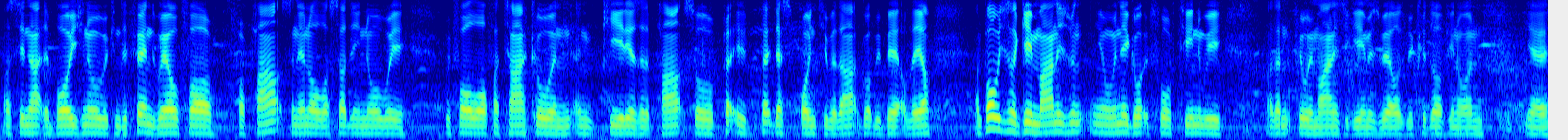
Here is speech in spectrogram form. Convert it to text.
I was saying that to the boys. You know, we can defend well for, for parts, and then all of a sudden, you know, we we fall off a tackle in, in key areas of the park. So pretty, pretty disappointed with that. Got to be better there. And probably just a game management. You know, when they got to 14, we I didn't feel we managed the game as well as we could have. You know, and yeah,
